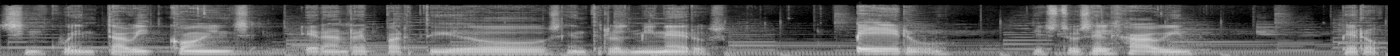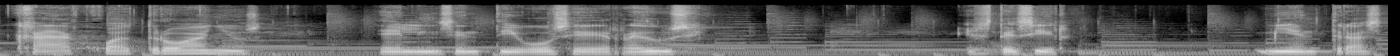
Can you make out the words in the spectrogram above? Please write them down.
50 bitcoins eran repartidos entre los mineros. Pero, esto es el halving, pero cada cuatro años el incentivo se reduce. Es decir, mientras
